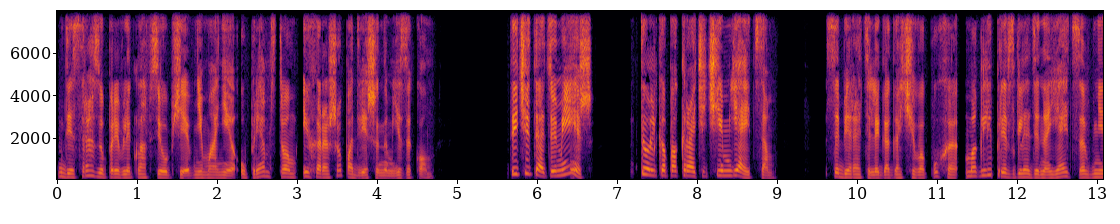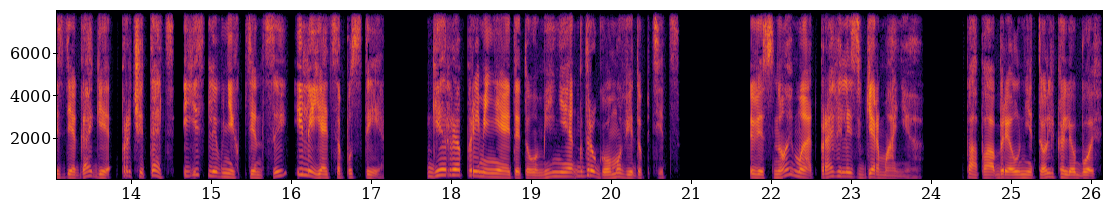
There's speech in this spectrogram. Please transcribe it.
где сразу привлекла всеобщее внимание упрямством и хорошо подвешенным языком. «Ты читать умеешь? Только по крачечьим яйцам». Собиратели гагачьего пуха могли при взгляде на яйца в гнезде гаги прочитать, есть ли в них птенцы или яйца пустые. Герра применяет это умение к другому виду птиц. Весной мы отправились в Германию. Папа обрел не только любовь,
